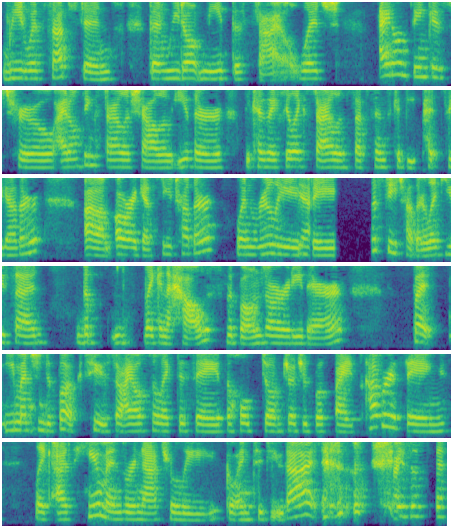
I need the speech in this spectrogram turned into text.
lead with substance, then we don't need the style, which I don't think is true. I don't think style is shallow either because I feel like style and substance could be put together um, or against each other when really yeah. they assist each other. Like you said, the like in a house, the bones are already there. But you mentioned a book too, so I also like to say the whole "don't judge a book by its cover" thing like as humans we're naturally going to do that right. it's just a,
